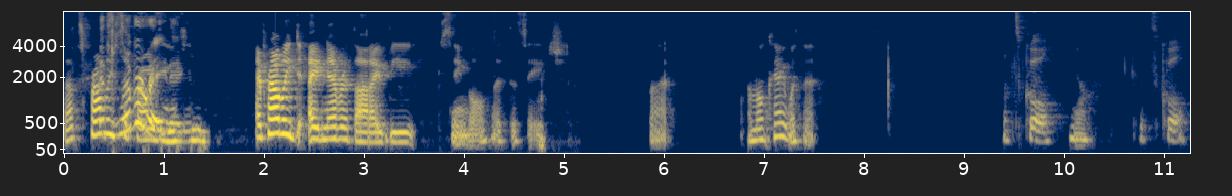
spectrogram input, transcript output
that's probably It's liberating. I probably I never thought I'd be single at this age, but I'm okay with it. that's cool Yeah. that's cool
